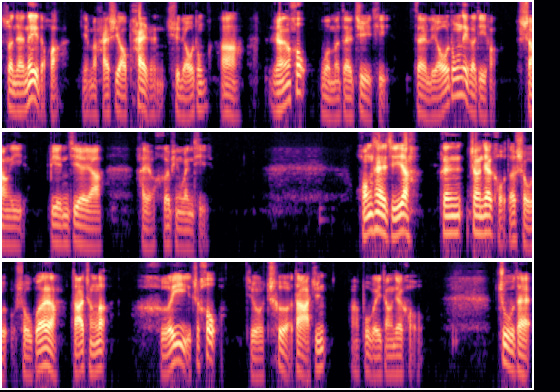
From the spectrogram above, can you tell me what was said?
算在内的话，你们还是要派人去辽东啊，然后我们再具体在辽东那个地方商议边界呀。还有和平问题，皇太极呀，跟张家口的守守关啊达成了和议之后，就撤大军啊，不围张家口，住在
